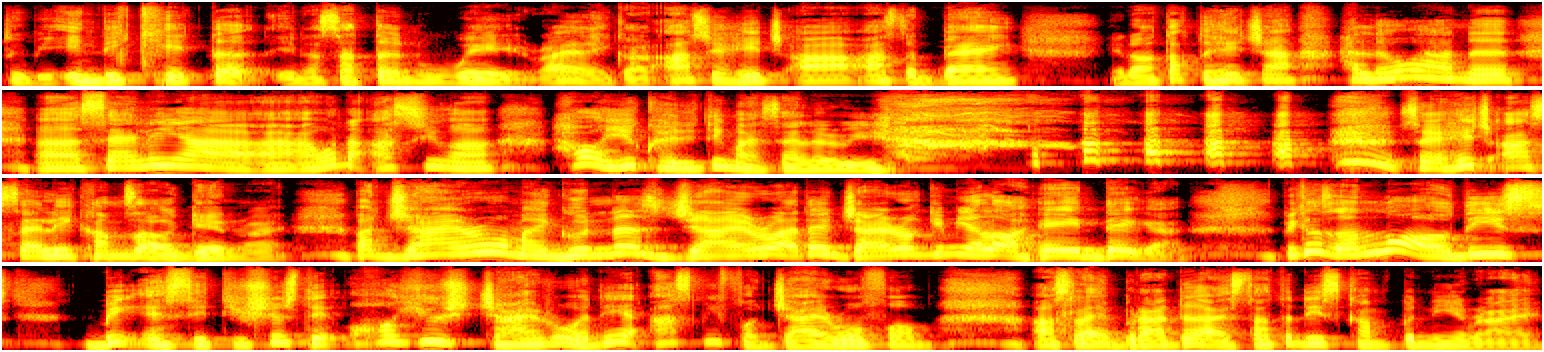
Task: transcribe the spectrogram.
to be indicated in a certain way, right? You got to ask your HR, ask the bank, you know, talk to HR. Hello, uh, uh, Sally, uh, I want to ask you, uh, how are you crediting my salary? so HR Sally comes out again, right? But GIRO, my goodness, GIRO. I think GIRO give me a lot of headache. Uh, because a lot of these big institutions, they all use GIRO and they ask me for GIRO form. I was like, brother, I started this company, right?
